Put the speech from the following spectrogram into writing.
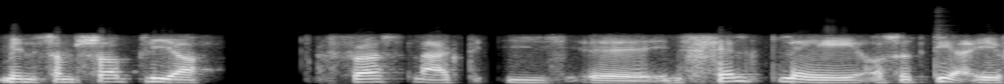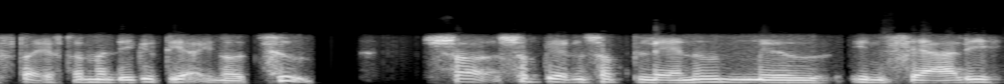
men som så bliver først lagt i øh, en saltlage, og så derefter, efter den har ligget der i noget tid, så, så bliver den så blandet med en særlig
